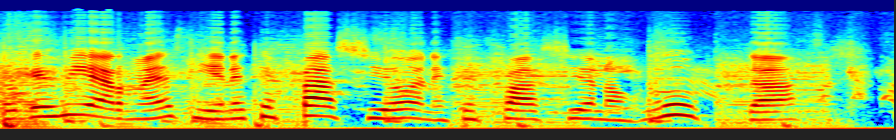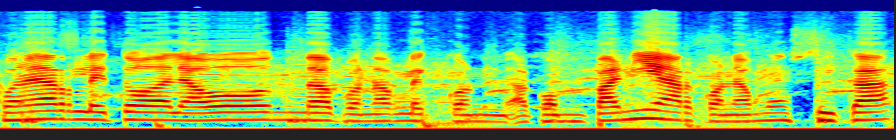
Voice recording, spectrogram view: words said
Porque es viernes y en este espacio, en este espacio nos gusta ponerle toda la onda, ponerle con, acompañar con la música,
